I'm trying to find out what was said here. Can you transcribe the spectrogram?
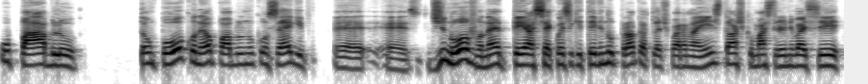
o Pablo tampouco, né? O Pablo não consegue é, é, de novo, né, ter a sequência que teve no próprio Atlético Paranaense, então acho que o Mastriani vai ser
